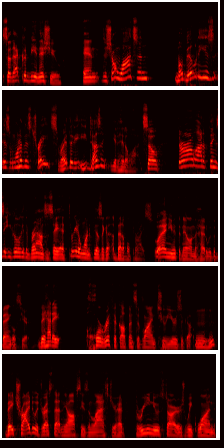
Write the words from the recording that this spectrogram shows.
So that could be an issue. And Deshaun Watson, mobility is is one of his traits, right? That he, he doesn't get hit a lot. So there are a lot of things that you can look at the Browns and say at three to one feels like a, a bettable price. Well, and you hit the nail on the head with the Bengals here. They had a horrific offensive line two years ago. Mm-hmm. They tried to address that in the offseason last year, had three new starters week one.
